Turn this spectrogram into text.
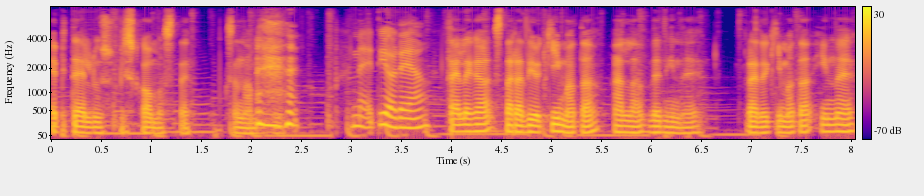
επιτέλους βρισκόμαστε ξανά. ναι, τι ωραία. Θα έλεγα στα ραδιοκύματα, αλλά δεν είναι ραδιοκύματα, είναι...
